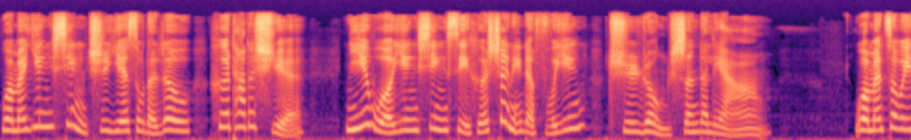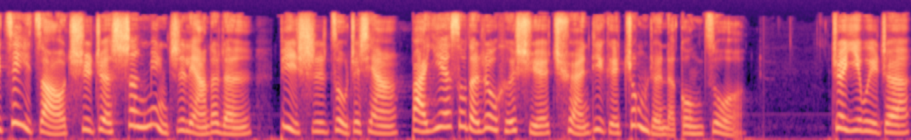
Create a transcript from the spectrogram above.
我们因信吃耶稣的肉，喝他的血。你我因信水和圣灵的福音，吃永生的粮。我们作为最早吃这生命之粮的人，必须做这项把耶稣的肉和血传递给众人的工作。这意味着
